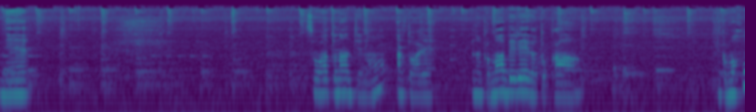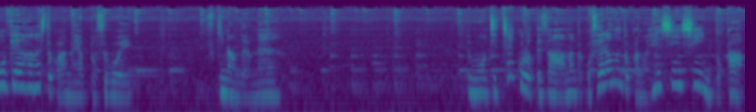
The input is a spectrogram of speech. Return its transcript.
ね。そうあとなんていうの？あとあれ。なんかマーベル映画とか。なんか魔法系の話とかはねやっぱすごい好きなんだよね。でもちっちゃい頃ってさなんかこうセーラームーンとかの変身シーンとか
